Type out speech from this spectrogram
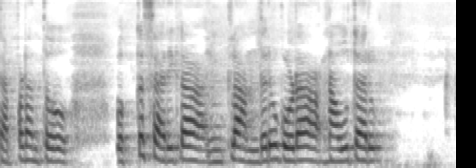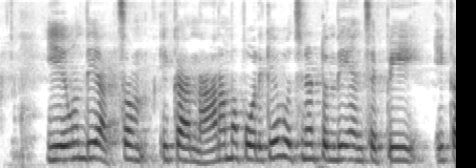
చెప్పడంతో ఒక్కసారిగా ఇంట్లో అందరూ కూడా నవ్వుతారు. ఏముంది అచ్చం? ఇక నానమ్మ పోలికే వచ్చినట్టుంది అని చెప్పి ఇక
